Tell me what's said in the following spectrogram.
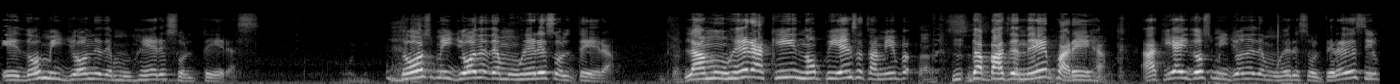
eh, dos millones de mujeres solteras. Dos millones de mujeres solteras. La mujer aquí no piensa también para tener pareja. Aquí hay dos millones de mujeres solteras. Es decir,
